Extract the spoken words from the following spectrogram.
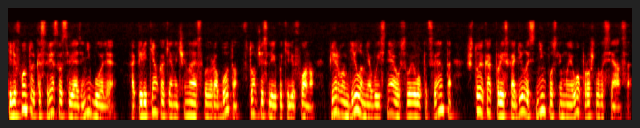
Телефон только средство связи, не более. А перед тем, как я начинаю свою работу, в том числе и по телефону, первым делом я выясняю у своего пациента, что и как происходило с ним после моего прошлого сеанса.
